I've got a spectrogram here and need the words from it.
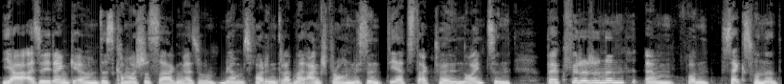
Ja, also ich denke, ähm, das kann man schon sagen. Also wir haben es vorhin gerade mal angesprochen, wir sind jetzt aktuell 19 Bergführerinnen ähm, von 600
